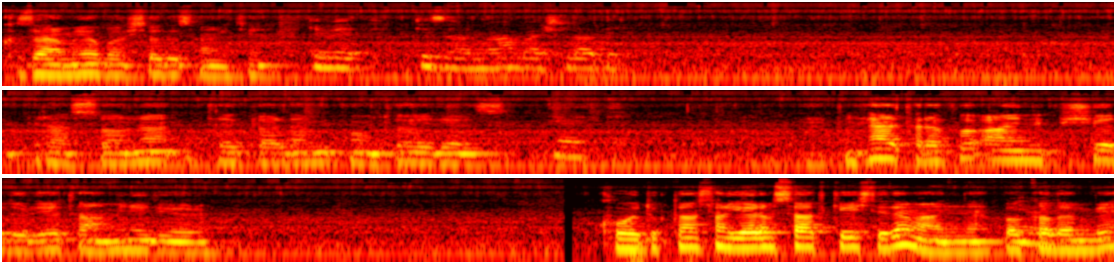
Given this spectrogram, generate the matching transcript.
Kızarmaya başladı sanki. Evet, kızarmaya başladı. Biraz sonra tekrardan bir kontrol ederiz. Evet. Her tarafı aynı pişiyordur diye tahmin ediyorum. Koyduktan sonra yarım saat geçti değil mi anne? Bakalım bir.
